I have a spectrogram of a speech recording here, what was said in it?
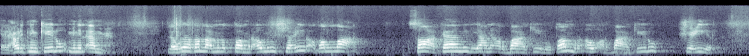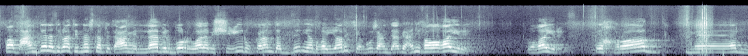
يعني حوالي 2 كيلو من القمح. لو جيت أطلع من التمر أو من الشعير أطلع صاع كامل يعني أربعة كيلو تمر أو أربعة كيلو شعير. طب عندنا دلوقتي الناس لا بتتعامل لا بالبر ولا بالشعير والكلام ده الدنيا اتغيرت يجوز عند أبي حنيفة وغيره وغيره. إخراج مال.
